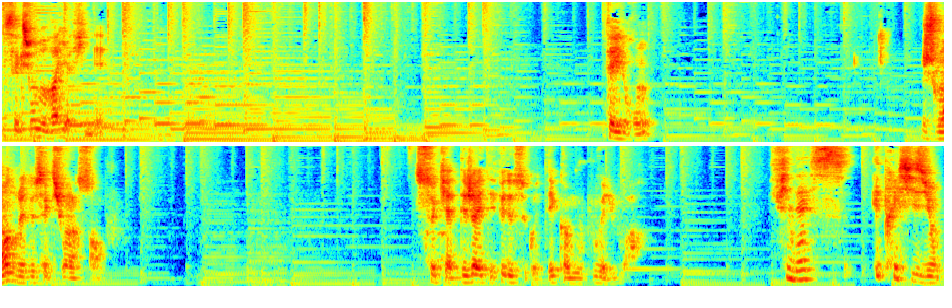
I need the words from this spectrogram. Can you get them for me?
Section de rail affinée. Tail rond. Joindre les deux sections ensemble. Ce qui a déjà été fait de ce côté comme vous pouvez le voir. Finesse et précision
